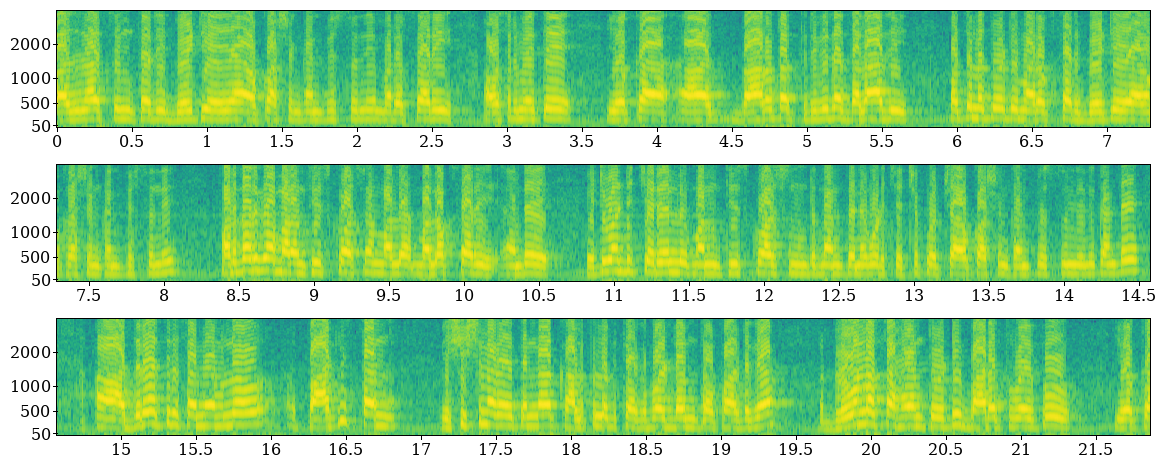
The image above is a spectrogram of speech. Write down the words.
రాజ్నాథ్ సింగ్ తోటి భేటీ అయ్యే అవకాశం కనిపిస్తుంది. మరొకసారి అవసరమైతే ఈ యొక్క భారత త్రివిధ దళాది పతులతోటి మరొకసారి భేటీ అయ్యే అవకాశం కనిపిస్తుంది. ఫర్దర్గా మనం తీసుకోవాల్సిన మళ్ళీ మరొకసారి అంటే ఎటువంటి చర్యలు మనం తీసుకోవాల్సి ఉంటుంది దానిపైన కూడా చర్చకు వచ్చే అవకాశం కనిపిస్తుంది. ఎందుకంటే ఆ అర్ధరాత్రి సమయంలో పాకిస్తాన్ విశిక్షణ రహితంగా కాల్పులకు తెగబడడంతో పాటుగా డ్రోన్ల సహాయంతో భారత్ వైపు ఈ యొక్క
